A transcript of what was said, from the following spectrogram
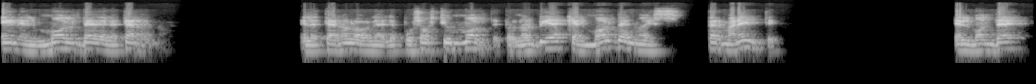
en el molde del eterno el Eterno le, puso a usted un molde, pero no olvide que el molde no es permanente. El molde,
